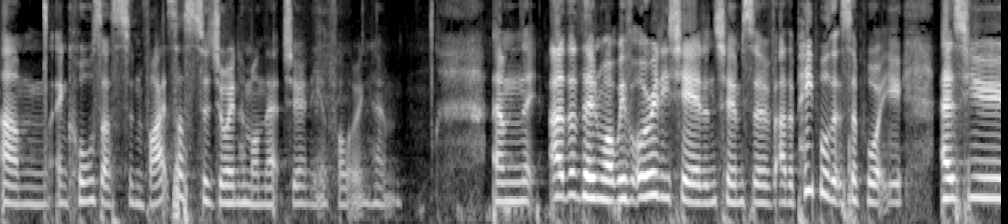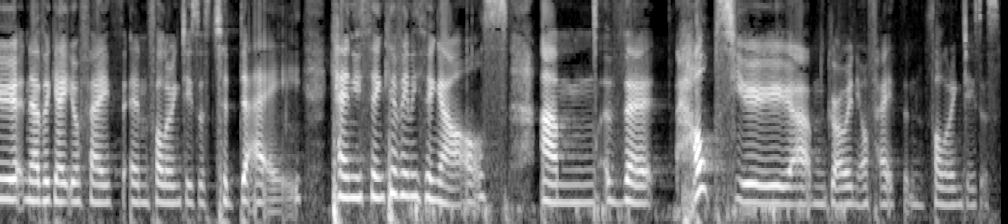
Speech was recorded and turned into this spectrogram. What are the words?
um, and calls us, invites us to join Him on that journey of following Him. Um, other than what we've already shared in terms of other people that support you, as you navigate your faith in following Jesus today, can you think of anything else um, that helps you um, grow in your faith and following Jesus?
